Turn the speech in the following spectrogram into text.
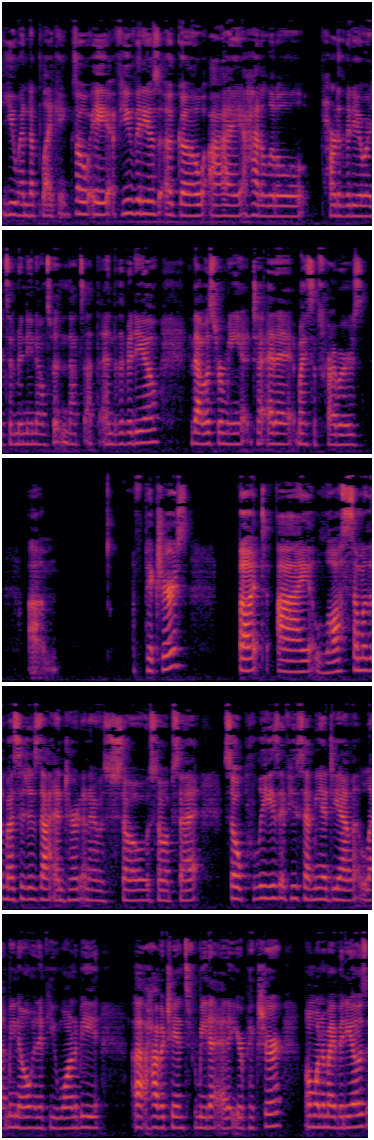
you end up liking. So a, few videos ago, I had a little part of the video where it said mini announcement and that's at the end of the video. That was for me to edit my subscribers' um, pictures. But I lost some of the messages that entered and I was so, so upset. So please, if you send me a DM, let me know. And if you want to be uh, have a chance for me to edit your picture on one of my videos,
